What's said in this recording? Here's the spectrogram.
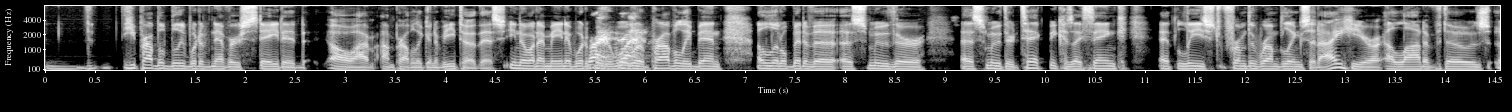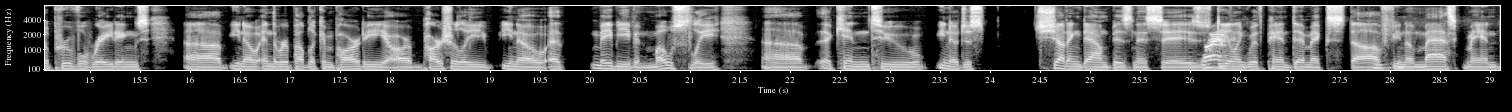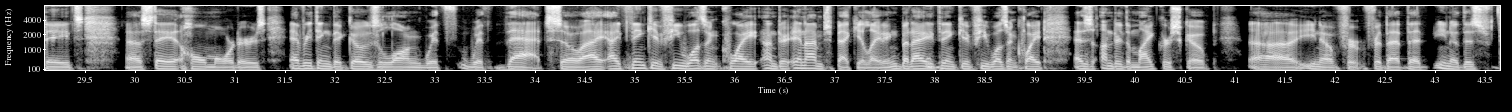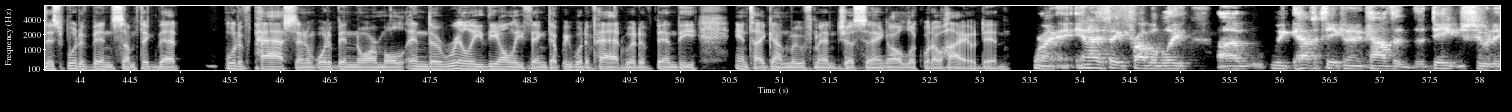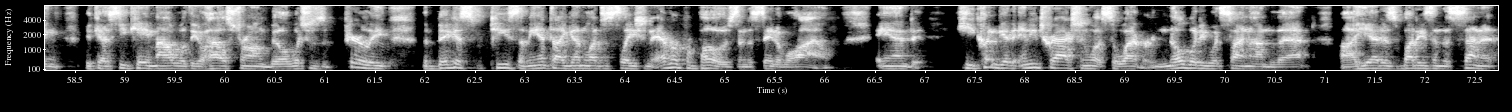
he probably would have never stated, "Oh, I'm, I'm probably going to veto this." You know what I mean? It would have, right, been, right. would have probably been a little bit of a, a smoother, a smoother tick because I think, at least from the rumblings that I hear, a lot of those approval ratings, uh, you know, in the Republican Party are partially, you know, at maybe even mostly uh, akin to you know just shutting down businesses, Right. dealing with pandemic stuff, you know, mask mandates, uh, stay at home orders, everything that goes along with with that. So I, I think if he wasn't quite under, and I'm speculating, but I think if he wasn't quite as under the microscope, uh, you know, for for that that you know this this would have been something that would have passed and it would have been normal. And the really the only thing that we would have had would have been the anti-gun movement just saying, "Oh, look what Ohio did." Right. And I think probably uh, we have to take into account the, the Dayton shooting because he came out with the Ohio Strong Bill, which was purely the biggest piece of anti gun legislation ever proposed in the state of Ohio. And he couldn't get any traction whatsoever. Nobody would sign on to that. Uh, he had his buddies in the Senate,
